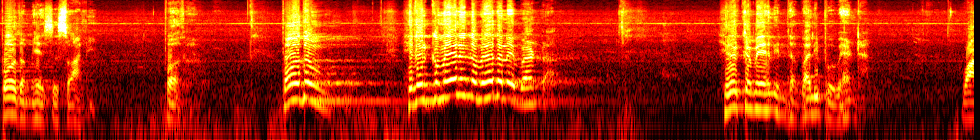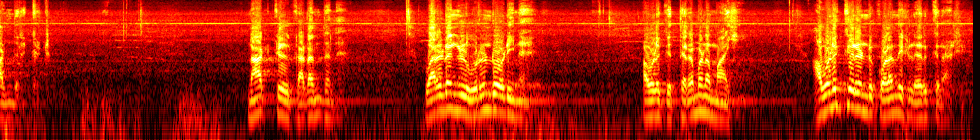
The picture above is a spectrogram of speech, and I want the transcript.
போதும் இயேசு சுவாமி. போதும். போதும். இதற்கு மேல் இந்த வேதனை வேண்டாம். இதற்கு மேல் இந்த வலிப்பு வேண்டாம். வாழ்ந்திருக்கட்டும். நாட்கள் கடந்தன. வருடங்கள் உருண்டோடின. அவளுக்கு திருமணமாகி அவளுக்கு ரெண்டு குழந்தைகள் இருக்கிறார்கள்.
